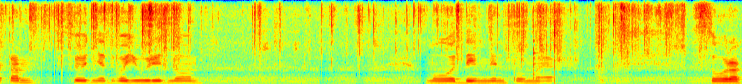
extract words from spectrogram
там сьогодні двоюрідного. Молодим він помер. 40.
